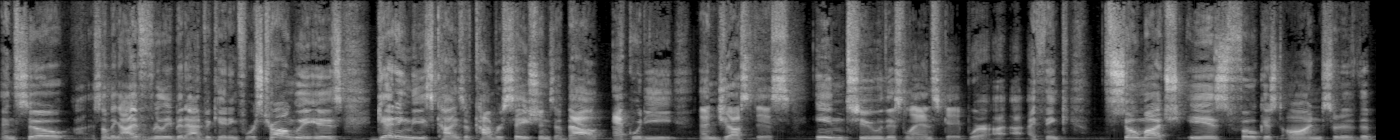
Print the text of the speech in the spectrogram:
And so, uh, something I've really been advocating for strongly is getting these kinds of conversations about equity and justice into this landscape where I, I think so much is focused on sort of the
